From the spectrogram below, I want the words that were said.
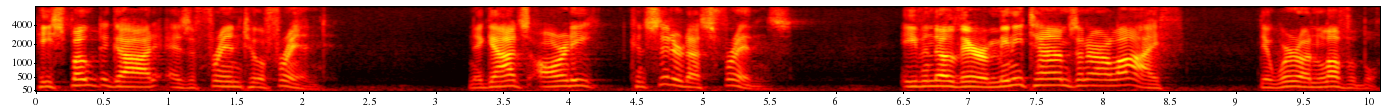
he spoke to God as a friend to a friend. Now, God's already considered us friends, even though there are many times in our life that we're unlovable.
